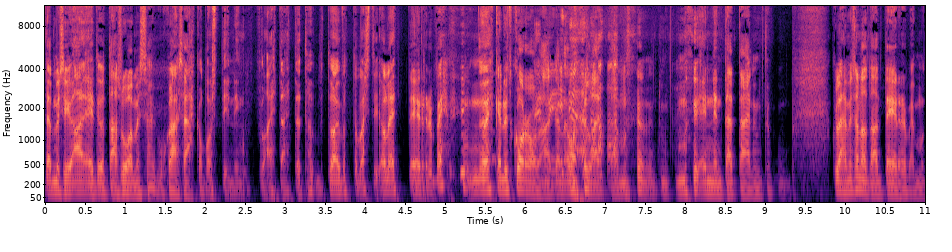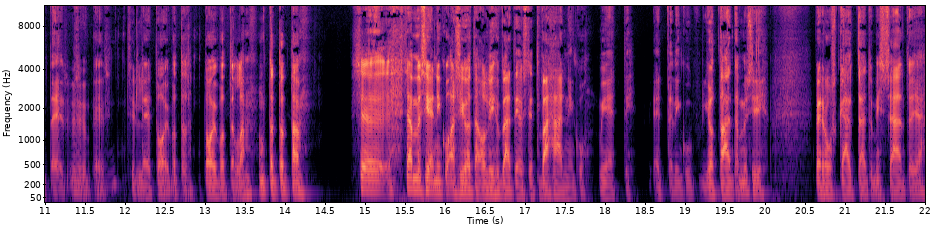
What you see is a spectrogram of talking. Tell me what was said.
tämmöisiä että jotain Suomessa kukaan sähköpostiin niin laittaa, että toivottavasti olet terve. No ehkä nyt korona-aikana voi laittaa, mutta ennen tätä, niin, mutta kyllähän me sanotaan terve, mutta ei, ei silleen toivotella. toivotella. Mutta tota, se, tämmöisiä niin kuin asioita oli hyvä tietysti, että vähän niin kuin mietti, että niin kuin jotain tämmöisiä peruskäyttäytymissääntöjä.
